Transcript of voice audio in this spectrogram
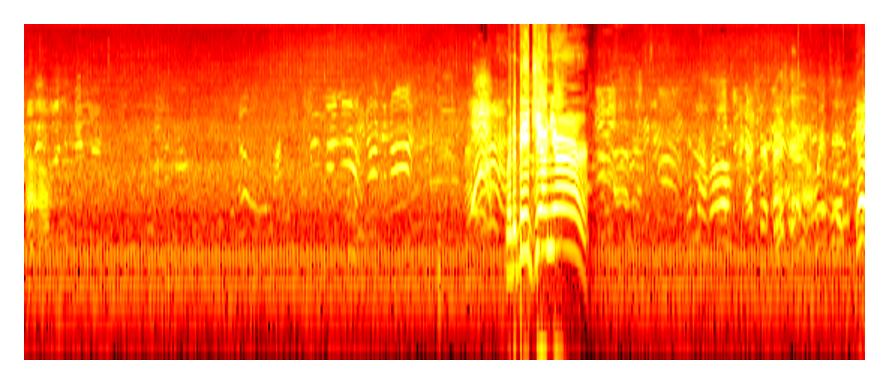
Uh-oh. Yeah. Way to be, Junior. Get that roll. Pressure, pressure. Go. Quentin. Go.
